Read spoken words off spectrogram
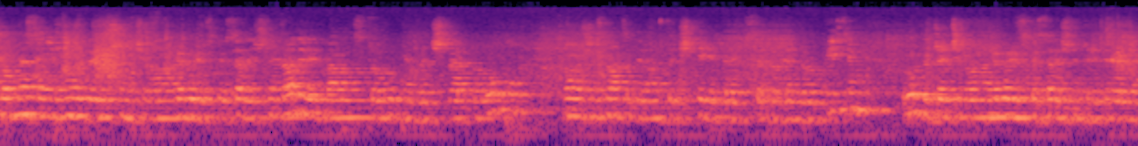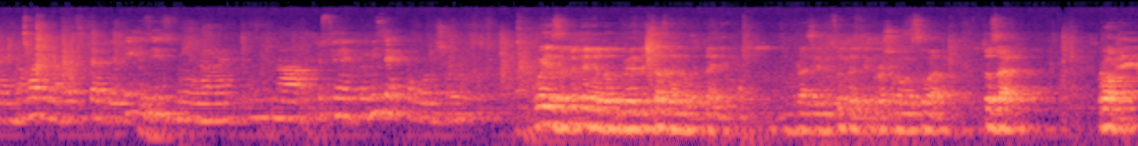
про внесення змін до рішення Червоногригорівської селищної ради від 12 грудня 2024 року номер 1694 8 про бюджет Червоногригорівської селищної територіальної громади на 25 рік зі змінами. На постійних комісіях погоджено. Бо є запитання до доповідача з даного питання. В разі відсутності прошу голосувати. Хто за? Проти?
